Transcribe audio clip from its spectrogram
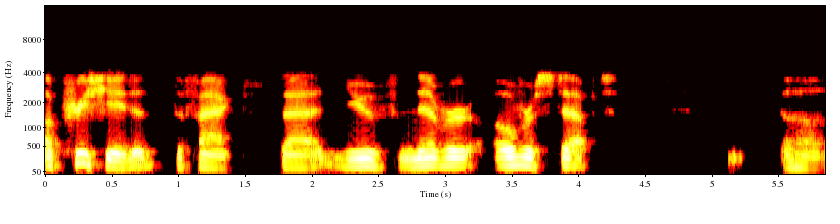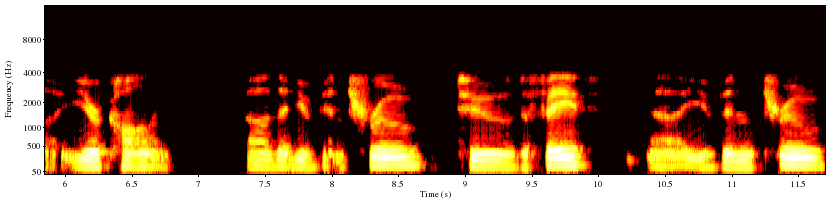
appreciated the fact that you've never overstepped uh, your calling, uh, that you've been true to the faith, uh, you've been true,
